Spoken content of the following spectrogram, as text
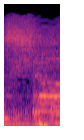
So.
